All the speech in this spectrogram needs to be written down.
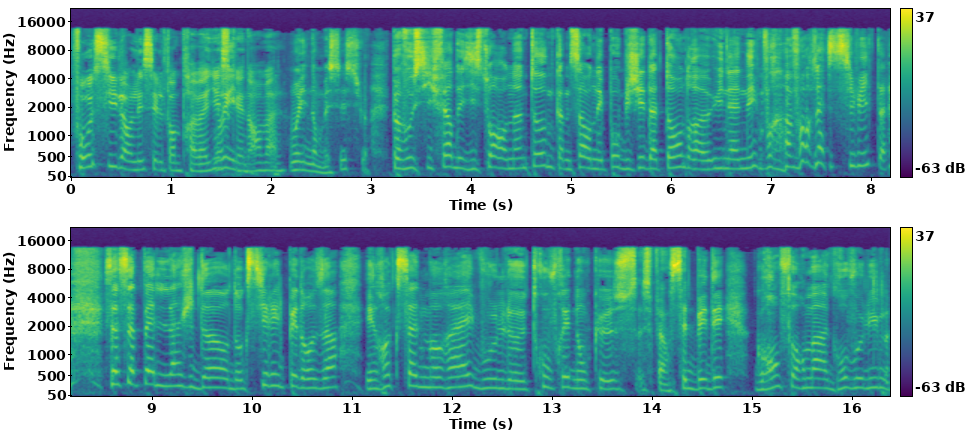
faut, aussi leur laisser le temps de travailler, ce qui est normal. Oui, non, mais c'est sûr. Ils peuvent aussi faire des histoires en un tome, comme ça on n'est pas obligé d'attendre euh, une année pour avoir la suite. Ça s'appelle L'âge d'or. Donc Cyril Pedrosa et Roxane Moreil, vous le trouverez donc, euh, enfin cette BD grand format, gros volume,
